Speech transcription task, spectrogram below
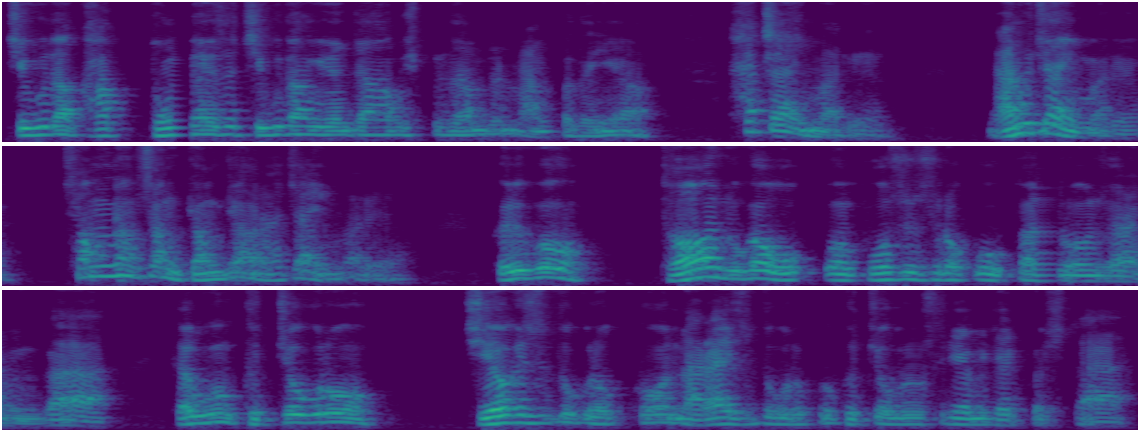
지구당 각 동네에서 지구당 위원장 하고 싶은 사람들 많거든요. 하자 이 말이에요. 나누자 이 말이에요. 성명성 경쟁을 하자 이 말이에요. 그리고 더 누가 오- 어, 보수스럽고 우파스러운 사람인가 결국은 그쪽으로 지역에서도 그렇고 나라에서도 그렇고 그쪽으로 수렴이 될 것이다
